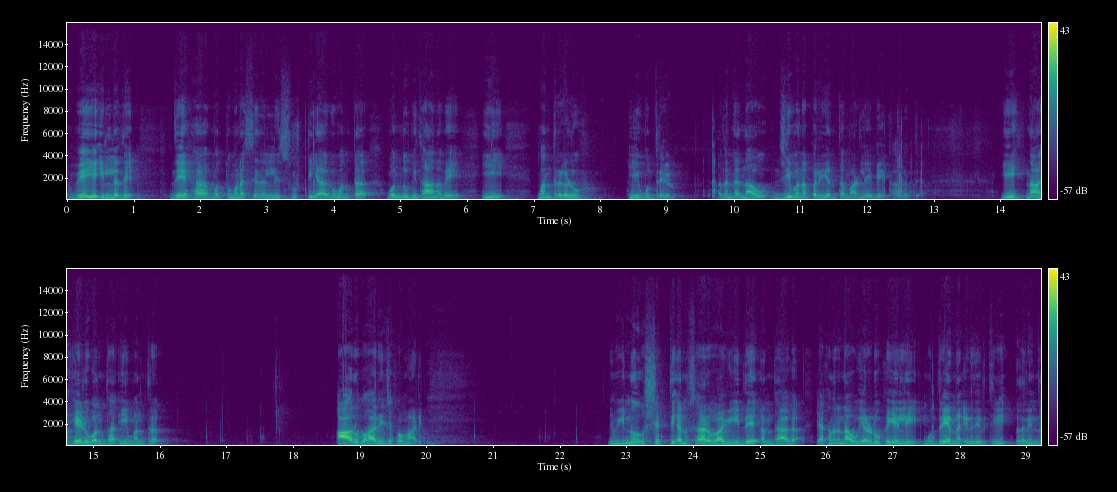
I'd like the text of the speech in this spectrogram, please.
ವ್ಯಯ ಇಲ್ಲದೆ ದೇಹ ಮತ್ತು ಮನಸ್ಸಿನಲ್ಲಿ ಸೃಷ್ಟಿಯಾಗುವಂಥ ಒಂದು ವಿಧಾನವೇ ಈ ಮಂತ್ರಗಳು, ಈ ಮುದ್ರೆಗಳು. ಅದನ್ನು ನಾವು ಜೀವನ ಪರ್ಯಂತ ಮಾಡಲೇಬೇಕಾಗುತ್ತೆ. ಈ ನಾ ಹೇಳುವಂಥ ಈ ಮಂತ್ರ, ಆರು ಬಾರಿ ಜಪ ಮಾಡಿ. ನಿಮಗಿನ್ನೂ ಶಕ್ತಿ ಅನುಸಾರವಾಗಿ ಇದೆ ಅಂದಾಗ, ಯಾಕಂದರೆ ನಾವು ಎರಡೂ ಕೈಯಲ್ಲಿ ಮುದ್ರೆಯನ್ನು ಹಿಡಿದಿರ್ತೀವಿ. ಅದರಿಂದ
